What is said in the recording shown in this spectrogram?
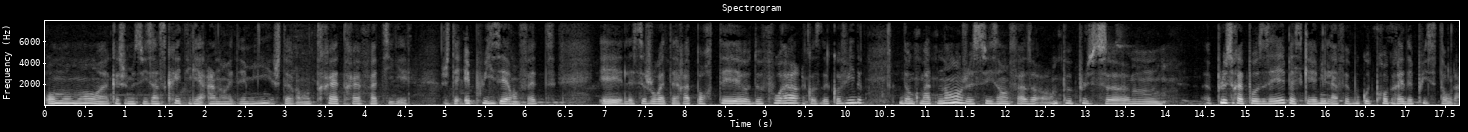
Au moment euh, que je me suis inscrite, il y a un an et demi, j'étais vraiment très, très fatiguée. J'étais épuisée, en fait. Et les séjours étaient rapportés euh, deux fois à cause de Covid. Donc maintenant, je suis en phase un peu plus euh, plus reposée parce qu'Emile a fait beaucoup de progrès depuis ce temps-là.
